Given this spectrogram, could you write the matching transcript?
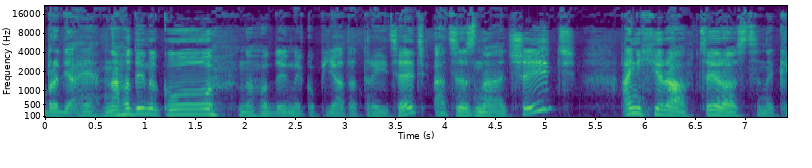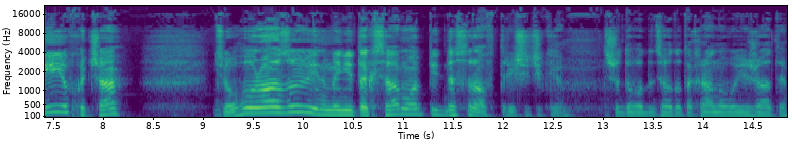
бродяги! На годиннику, на годиннику 5.30, а це значить. А в цей раз це не Київ, хоча цього разу він мені так само піднасрав трішечки, що доводиться ото так рано виїжджати.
